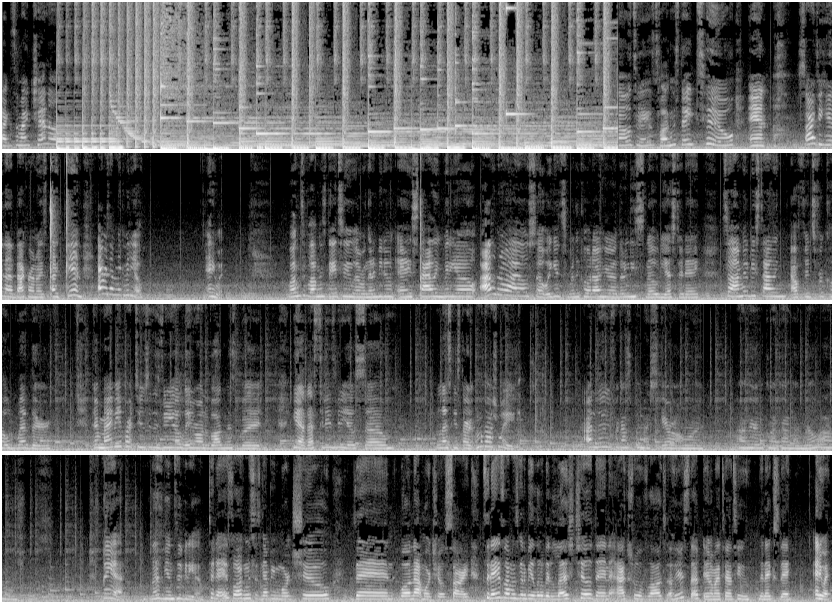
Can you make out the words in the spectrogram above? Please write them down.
back to my channel. So today is Vlogmas Day 2 and ugh, sorry if you hear that background noise again every time I make a video. Anyway, welcome to Vlogmas Day 2 and we're going to be doing a styling video. I live in Ohio so it gets really cold out here. It literally snowed yesterday. So I'm going to be styling outfits for cold weather. There might be a part 2 to this video later on in Vlogmas but yeah that's today's video so let's get started. Oh my gosh wait. I literally forgot to put mascara on. Out here looking like I got no eyelashes. But yeah, let's get into the video. Today's Vlogmas is gonna be more chill than, well, not more chill, sorry. Today's Vlogmas is gonna be a little bit less chill than actual vlogs. Oh, here's the update on my tattoo the next day. Anyway,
